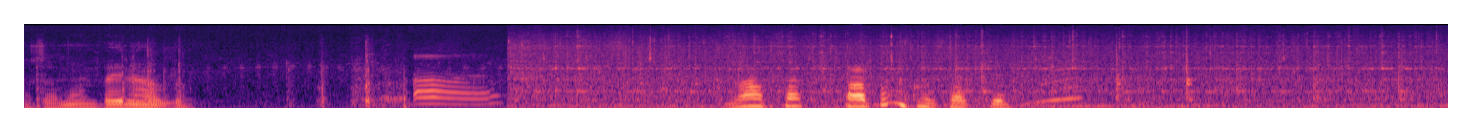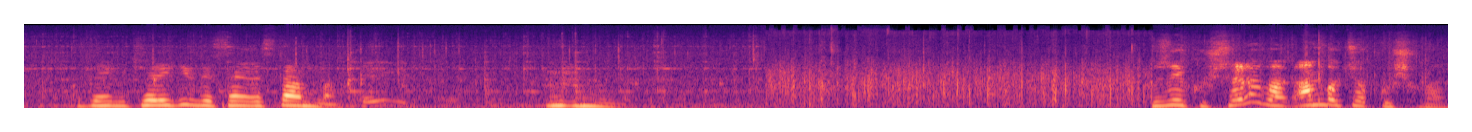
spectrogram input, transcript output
O zaman ben aldım. Ne yapsak? Kapı mı kursak ki? Kuzey içeri gir de sen ıslanma. Kuzey kuşlara bak amba çok kuş var.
